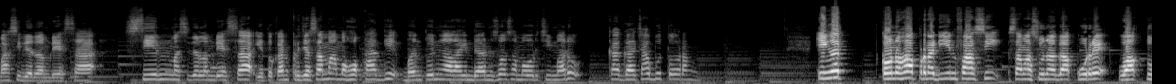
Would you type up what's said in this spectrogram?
masih di dalam desa, Shin masih dalam desa itu kan kerjasama sama Hokage bantuin ngalahin Danzo sama Orochimaru kagak cabut tuh orang. Ingat Konoha pernah diinvasi sama Sunagakure waktu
